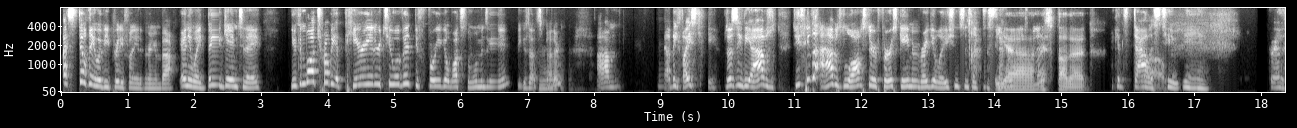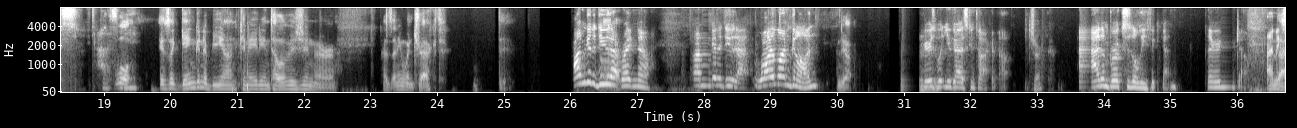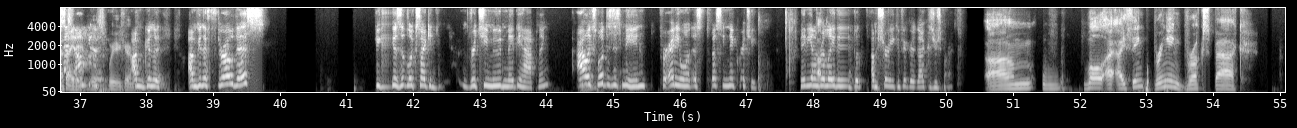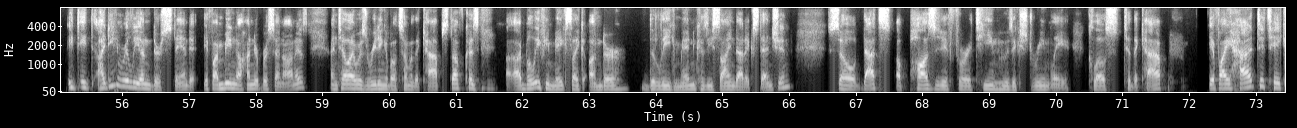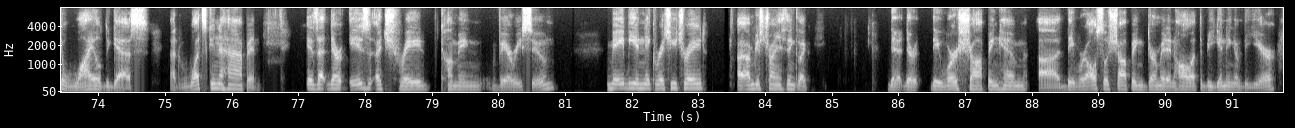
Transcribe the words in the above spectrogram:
I still think it would be pretty funny to bring him back. Anyway, big game today. You can watch probably a period or two of it before you go watch the women's game because that's Mm. better. Um, that'd be feisty. Especially the Abs. Do you see the Abs lost their first game in regulation since like December? Yeah. I saw that. against Dallas Wow. too. Yeah. Gross. Dallas. Well, yeah. Is the game going to be on Canadian television or has anyone checked? I'm gonna do Uh, that right now. I'm gonna do that while I'm gone. Yeah, Here's Mhm. what you guys can talk about. sure. Adam Brooks is a Leaf again. There you go. I'm That's, excited. I'm gonna- that's where you're going. I'm gonna I'm gonna throw this because it looks like a Ritchie mood may be happening. Alex, what does this mean for anyone, especially Nick Ritchie? Maybe unrelated, but I'm sure you can figure it out because you're smart. Um, well, I, I think bringing Brooks back it, it I didn't really understand it if I'm being 100% honest until I was reading about some of the cap stuff cuz mm-hmm. I believe he makes like under the league min cuz he signed that extension. So that's a positive for a team who's extremely close to the cap. If I had to take a wild guess at what's going to happen is that there is a trade coming very soon. Maybe a Nick Ritchie trade. I, am just trying to think like they they were shopping him. Uh, they were also shopping Dermott and Holl at the beginning of the year.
